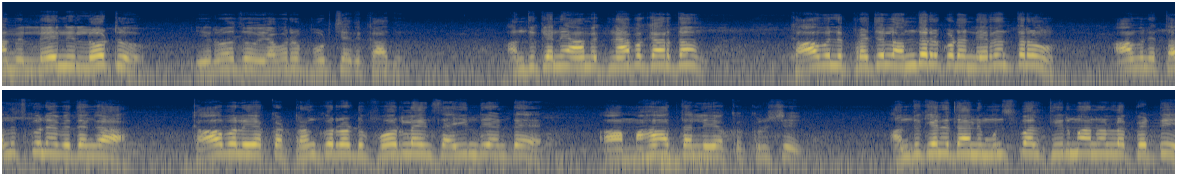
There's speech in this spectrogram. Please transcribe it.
ఆమె లేని లోటు ఈరోజు ఎవరు పూడ్చేది కాదు. అందుకని ఆమె జ్ఞాపకార్థం కావలి ప్రజలు అందరూ కూడా నిరంతరం ఆమెను తలుచుకునే విధంగా కావలి యొక్క ట్రంక్ రోడ్డు ఫోర్ లైన్స్ అయింది అంటే ఆ మహాతల్లి యొక్క కృషి. అందుకని దాన్ని మున్సిపల్ తీర్మానంలో పెట్టి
